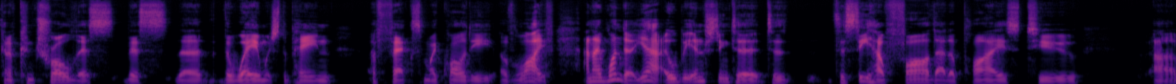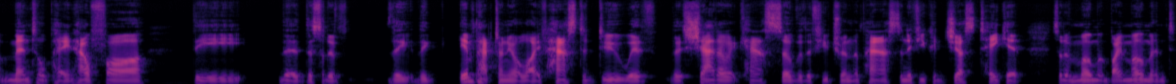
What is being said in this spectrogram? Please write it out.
kind of control this this the the way in which the pain affects my quality of life. And I wonder, yeah, it would be interesting to to to see how far that applies to uh, mental pain, how far the the the sort of the the impact on your life has to do with the shadow it casts over the future and the past. And if you could just take it sort of moment by moment,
